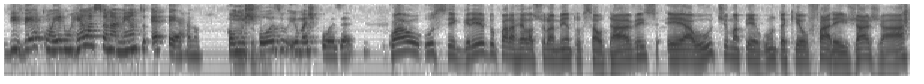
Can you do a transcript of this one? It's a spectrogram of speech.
viver com ele um relacionamento eterno, como um esposo e uma esposa. Qual o segredo para relacionamentos saudáveis? É a última pergunta que eu farei já já,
